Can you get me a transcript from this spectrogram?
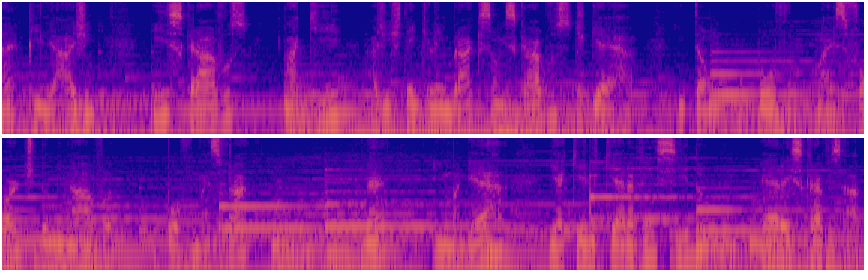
né, pilhagem, e escravos Aqui a gente tem que lembrar que são escravos de guerra. Então, o povo mais forte dominava o povo mais fraco, né, em uma guerra, e aquele que era vencido era escravizado,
